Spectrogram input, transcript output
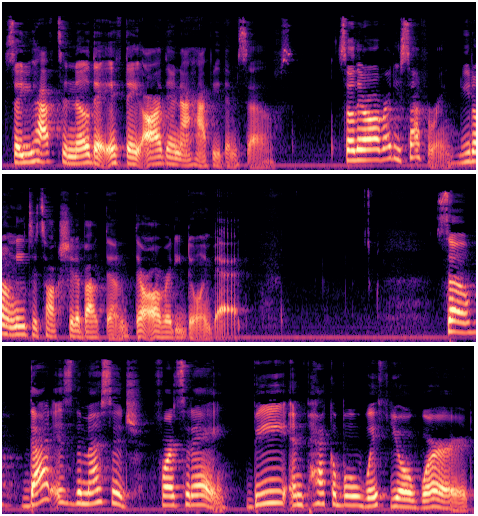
So you have to know that if they are, they're not happy themselves. So they're already suffering. You don't need to talk shit about them. They're already doing bad. So that is the message for today. Be impeccable with your word.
